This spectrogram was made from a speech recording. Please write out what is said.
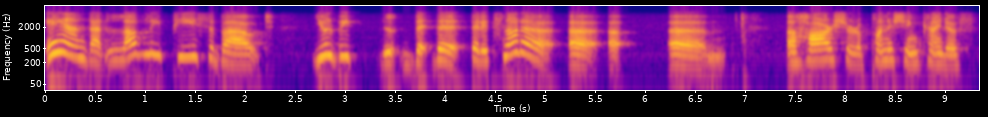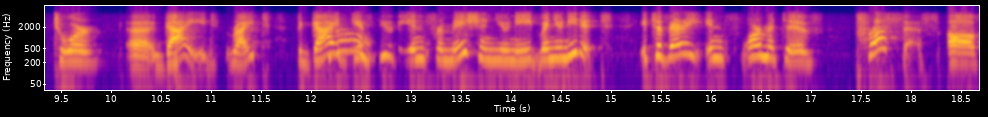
and that lovely piece about you'll be that that, that it's not a a, a, um, a harsh or a punishing kind of tour uh, guide, right? The guide no. gives you the information you need when you need it. It's a very informative process of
